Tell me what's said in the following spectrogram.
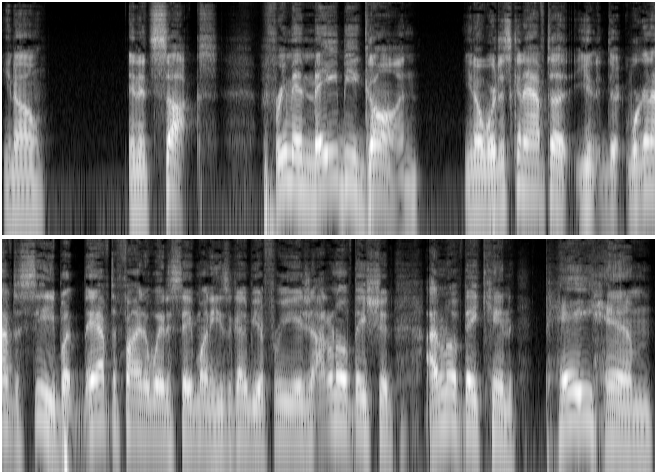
You know, and it sucks. Freeman may be gone You know, we're just gonna have to. You, we're gonna have to see, but they have to find a way to save money. He's gonna be a free agent. I don't know if they should. I don't know if they can pay him.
